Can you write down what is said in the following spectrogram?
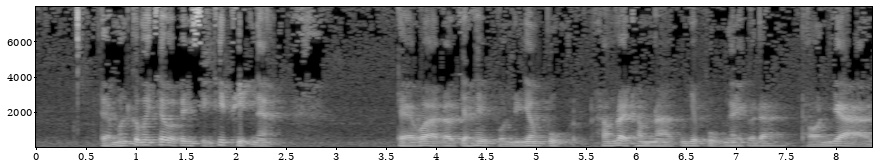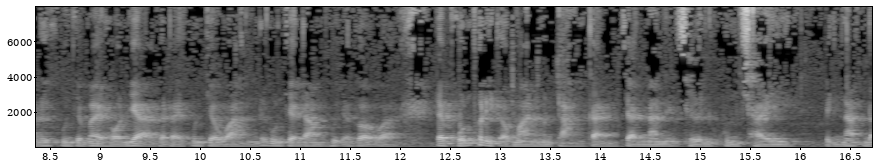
ๆแต่มันก็ไม่ใช่ว่าเป็นสิ่งที่ผิดนะแต่ว่าเราจะให้ผลยังปลูกทำไรทำนาคุณจะปลูกไงก็ได้ ถอนหญ้าหรือคุณจะไม่ถอนหญ้าก็ได้ คุณจะหวาน หรือคุณจะดำคุณจะก็ว่า แต่ผลผลิตออกมามันต่างกันจันนันเชิญคุณชัย เป็นนักด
